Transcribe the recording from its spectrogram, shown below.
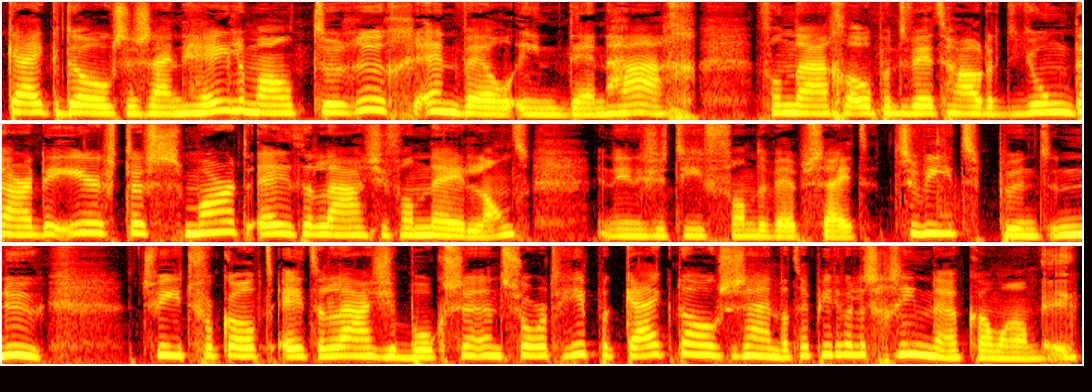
Kijkdozen zijn helemaal terug en wel in Den Haag. Vandaag opent wethouder de Jong daar de eerste smart etalage van Nederland. Een initiatief van de website tweet.nu. Tweet verkoopt etalageboxen, een soort hippe kijkdozen zijn. Dat heb je wel eens gezien, eh, Cameron? Ik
